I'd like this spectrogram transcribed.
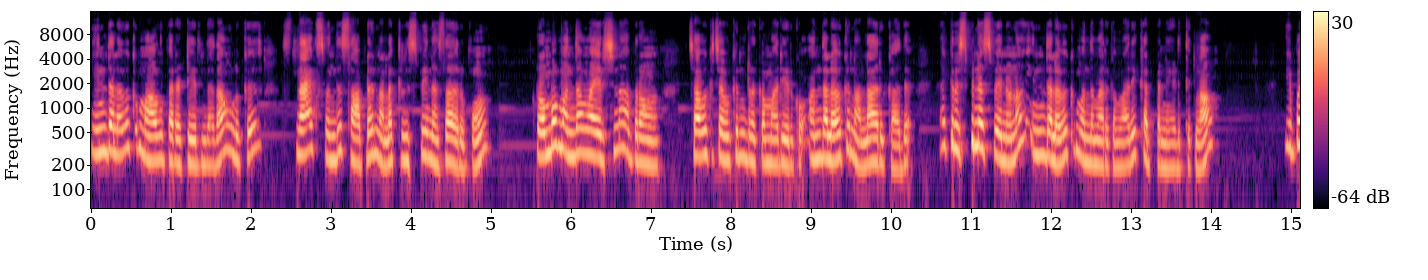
இந்த அளவுக்கு மாவு பரட்டி இருந்தால் தான் உங்களுக்கு ஸ்நாக்ஸ் வந்து சாப்பிட நல்லா கிறிஸ்பினஸ்ஸாக இருக்கும். ரொம்ப மந்தமாயிருச்சுன்னா அப்புறம் சவுக்கு சவுக்குன்னு இருக்க மாதிரி இருக்கும். அந்த அளவுக்கு நல்லா இருக்காது. கிறிஸ்பினஸ் வேணும்னா இந்த அளவுக்கு மொந்தமாக இருக்க மாதிரி கட் பண்ணி எடுத்துக்கலாம். இப்போ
